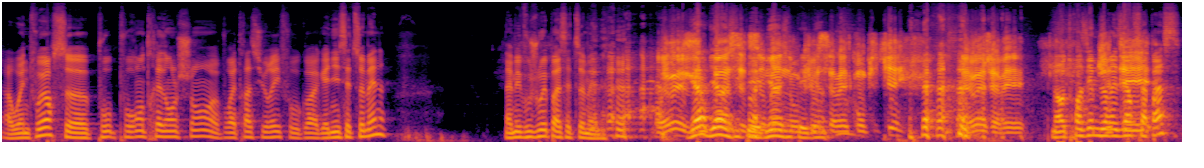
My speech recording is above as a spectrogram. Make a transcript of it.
à, Wentworth. Euh, pour, pour rentrer dans le champ, pour être assuré, il faut quoi Gagner cette semaine? Ah mais vous jouez pas cette semaine. ouais, bien, bien, cette semaine, donc ça va être compliqué. ouais, j'avais. Non, troisième de réserve, ça passe?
